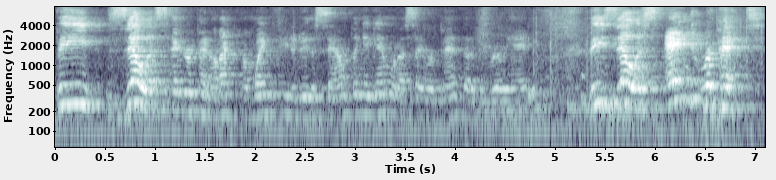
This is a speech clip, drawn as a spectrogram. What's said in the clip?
Be zealous and repent. I'm, I'm waiting for you to do the sound thing again when I say repent. That'd be really handy. Be zealous and repent.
